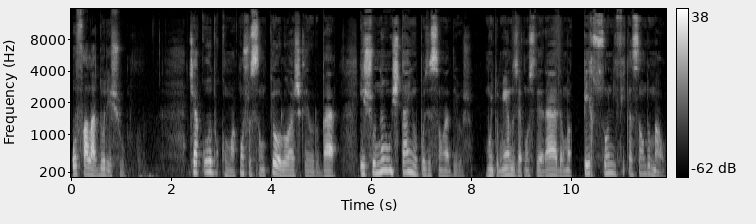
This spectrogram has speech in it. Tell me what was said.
o falador Exu. De acordo com a construção teológica Yorubá, Exu não está em oposição a Deus, muito menos é considerada uma personificação do mal.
